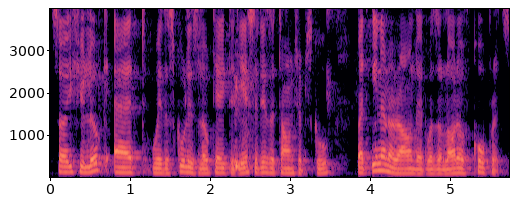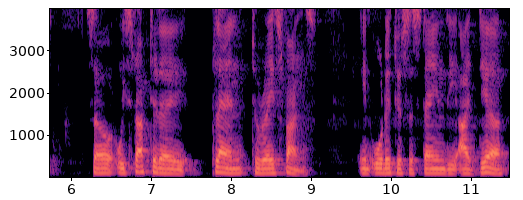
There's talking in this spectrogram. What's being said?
So if you look at where the school is located, yes, it is a township school, but in and around it was a lot of corporates. So we structured a plan to raise funds in order to sustain the idea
